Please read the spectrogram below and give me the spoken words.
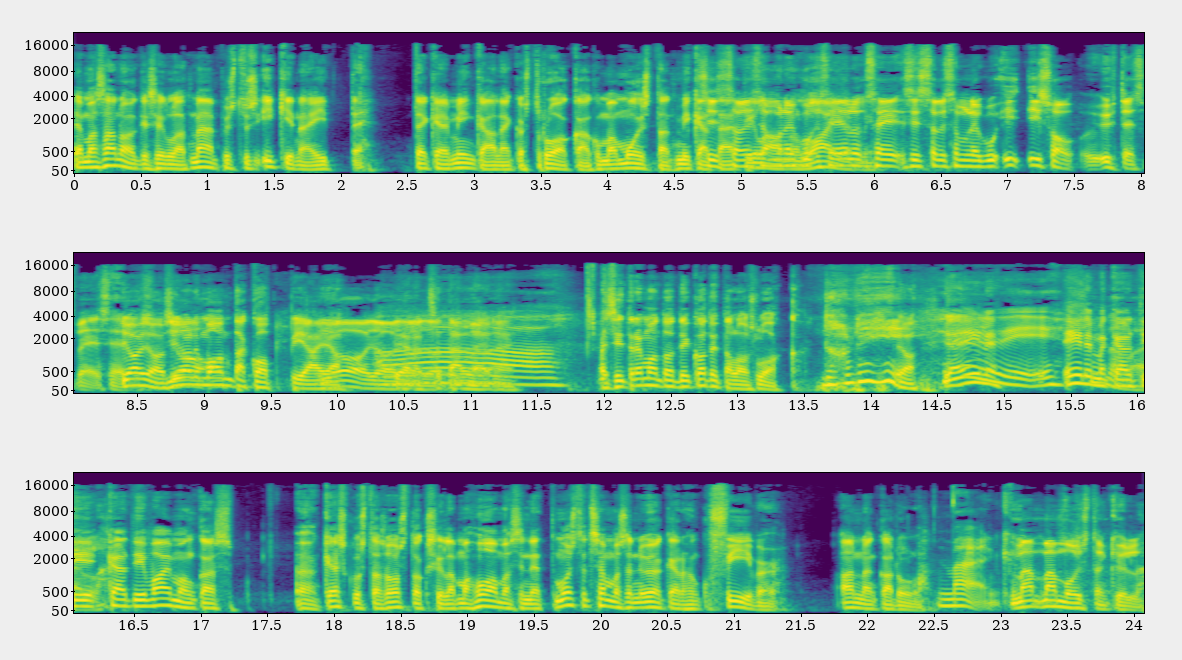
Ja mä sanoinkin silloin, että mä en pystyisi ikinä itse tekemään minkäänlaista ruokaa, kun mä muistan, että mikä Siis tämä tila on ollut se, ollut, se, siis se oli semmoinen joku iso yhteis WC. Joo, joo, siinä oli monta koppia ja Joo, joo, tiedätkö, tälleen näin. Ja sitten remontoitiin kotitalousluokka. No niin. Joo. Ja eilen, Hyi. eilen me käytiin, käytiin vaimon kanssa äh, keskustassa ostoksilla. Mä huomasin, että muistat semmoisen yökerhon kuin Fever Annan kadulla. Mä en kyllä. Mä, mä muistan kyllä.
